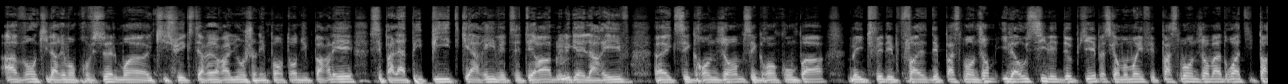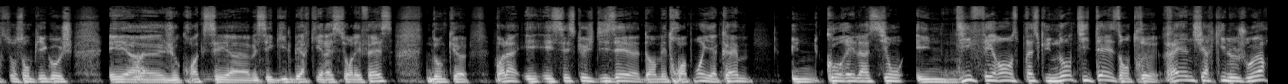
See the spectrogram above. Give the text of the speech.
avant qu'il arrive en professionnel, moi qui suis extérieur à Lyon, j'en ai pas entendu parler. C'est pas la pépite qui arrive, etc. Mais Mm. le gars, il arrive avec ses grandes jambes, ses grands compas, mais il te fait des, des passements de jambes. Il a aussi les deux pieds parce qu'à un moment, il fait passement de jambes à droite, il part sur son pied gauche, et euh, je crois que c'est euh, c'est Gilbert qui reste sur les fesses. Donc euh, voilà, et, et c'est ce que je disais dans mes trois points. Il y a quand même une corrélation et une différence, presque une antithèse entre Ryan Cherki le joueur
